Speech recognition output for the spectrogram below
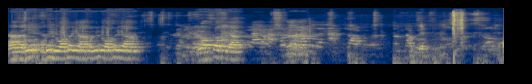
อ่าอันนี้อันนี้รวมไม่ยังอันนี้รวมไม่ยังรวมก็ไม่ยังป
